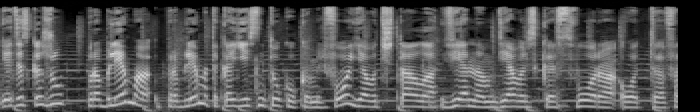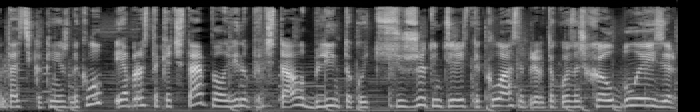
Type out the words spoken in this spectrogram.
Я тебе скажу, проблема, проблема такая есть не только у Камильфо. Я вот читала «Веном. Дьявольская свора» от э, «Фантастика. Книжный клуб». Я просто такая читаю, половину прочитала. Блин, такой сюжет интересный, классный, прям такой, знаешь, Hellblazer,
